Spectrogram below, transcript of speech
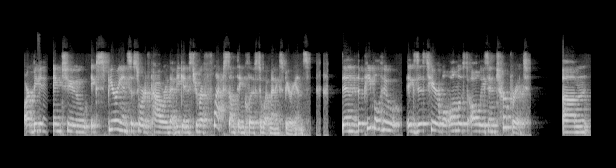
are beginning to experience a sort of power that begins to reflect something close to what men experience then the people who exist here will almost always interpret um,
